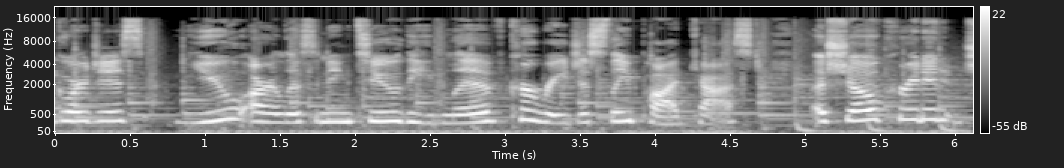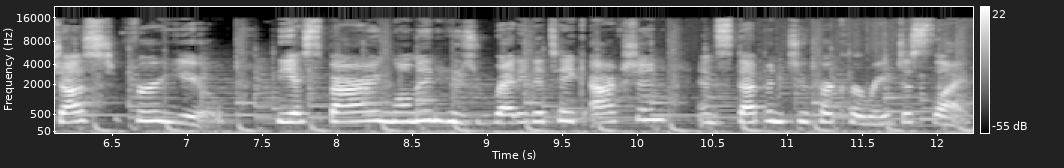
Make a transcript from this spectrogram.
gorgeous. You are listening to the Live Courageously podcast, a show created just for you, the aspiring woman who's ready to take action and step into her courageous life.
